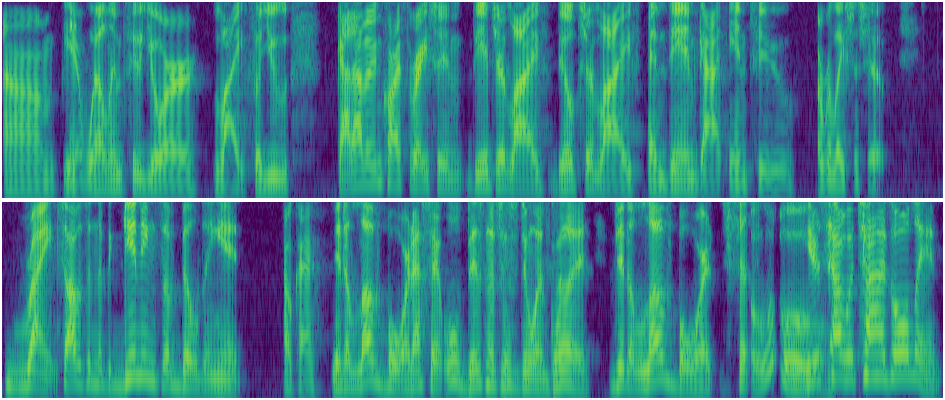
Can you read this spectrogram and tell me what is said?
um, yeah, well into your life. So you got out of incarceration, did your life, built your life, and then got into a relationship. Right. So I was in the beginnings of building it. Okay. Did a love board. I said, "Oh, business is doing good." Did a love board. Ooh. Here's how it ties all in.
